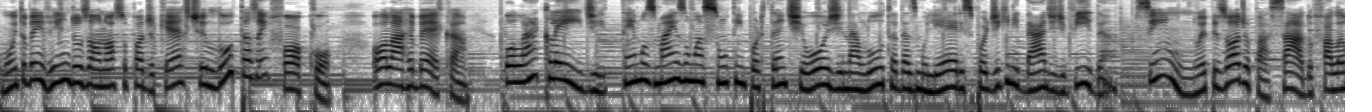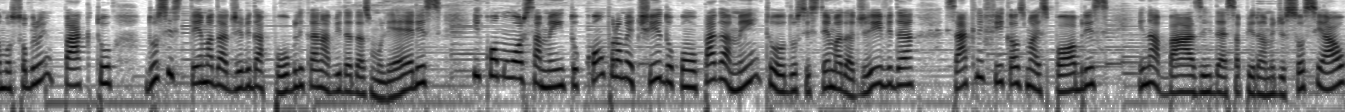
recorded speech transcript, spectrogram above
muito bem-vindos ao nosso podcast Lutas em Foco. Olá, Rebeca. Olá, Cleide! Temos mais um assunto importante hoje na luta das mulheres por dignidade de vida? Sim, no episódio passado falamos sobre o impacto do sistema da dívida pública na vida das mulheres e como um orçamento comprometido com o pagamento do sistema da dívida sacrifica os mais pobres e na base dessa pirâmide social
